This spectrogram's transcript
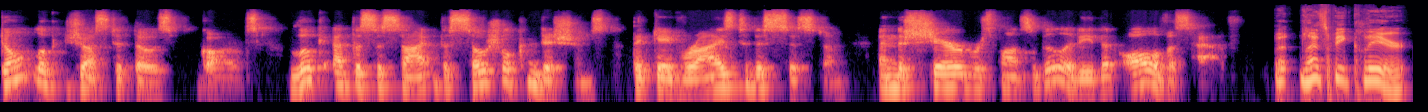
don't look just at those guards. Look at the society, the social conditions that gave rise to this system and the shared responsibility that all of us have. But let's be clear,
